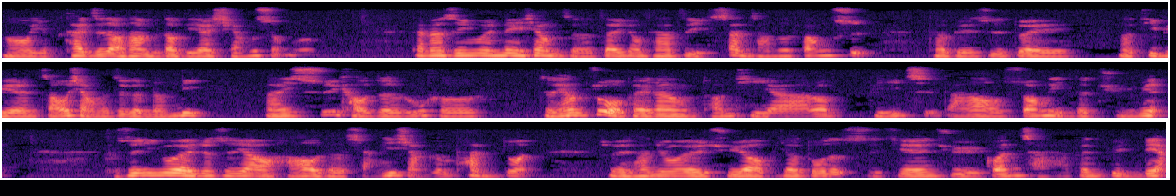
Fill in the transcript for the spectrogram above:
然后也不太知道他们到底在想什么。但那是因为内向者在用他自己擅长的方式，特别是对呃替别人着想的这个能力，来思考着如何怎样做可以让团体啊，让彼此达到双赢的局面。可是因为就是要好好的想一想跟判断，所以他就会需要比较多的时间去观察跟酝酿。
